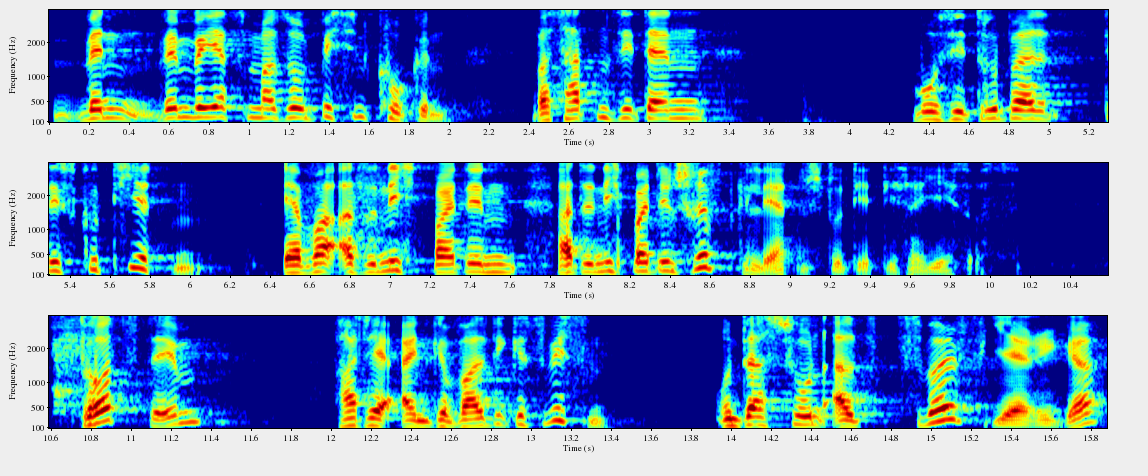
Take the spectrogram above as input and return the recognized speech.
wenn, wenn wir jetzt mal so ein bisschen gucken, was hatten sie denn, wo sie darüber diskutierten? Er war also nicht bei den, hatte nicht bei den Schriftgelehrten studiert, dieser Jesus. Trotzdem hat er ein gewaltiges Wissen. Und das schon als Zwölfjähriger,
